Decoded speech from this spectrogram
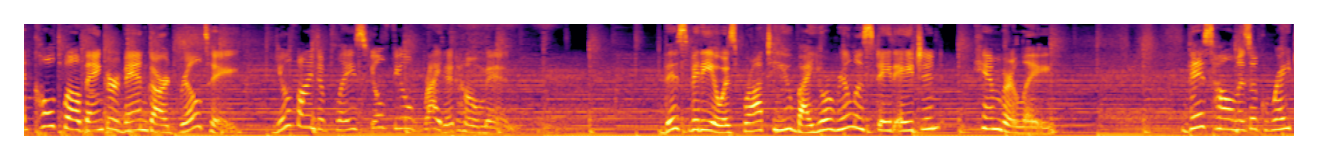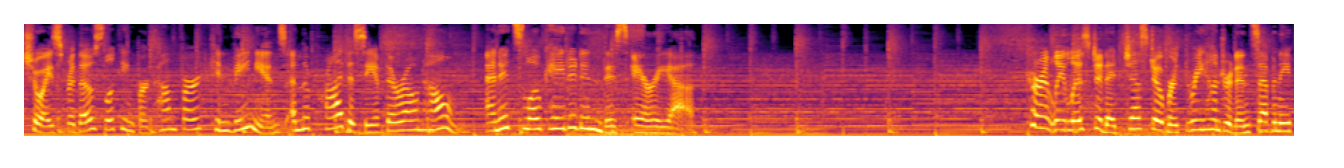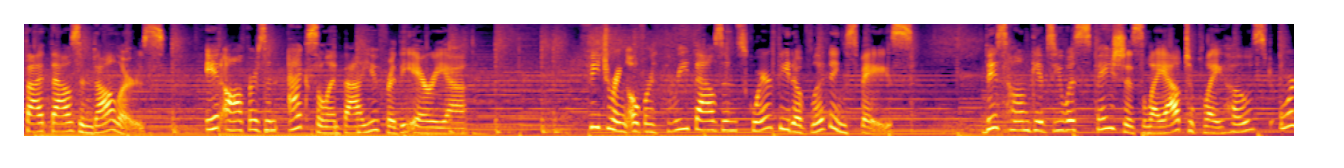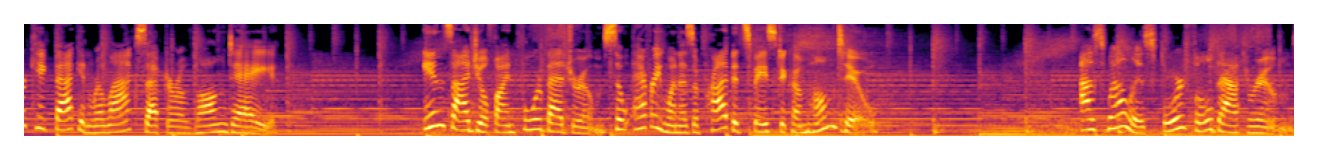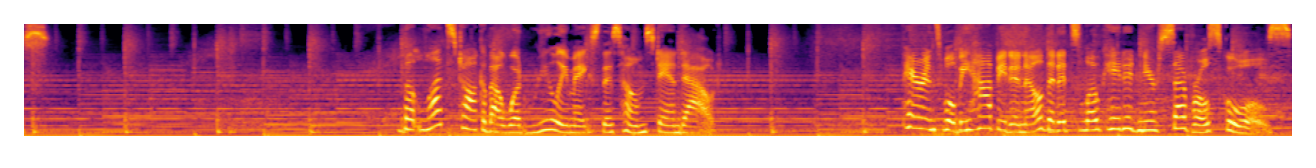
At Coldwell Banker Vanguard Realty, you'll find a place you'll feel right at home in. This video is brought to you by your real estate agent, Kimberly. This home is a great choice for those looking for comfort, convenience, and the privacy of their own home, and it's located in this area. Currently listed at just over $375,000, it offers an excellent value for the area. Featuring over 3,000 square feet of living space, this home gives you a spacious layout to play host or kick back and relax after a long day. Inside, you'll find four bedrooms, so everyone has a private space to come home to, as well as four full bathrooms. But let's talk about what really makes this home stand out. Parents will be happy to know that it's located near several schools.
